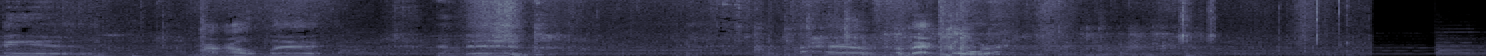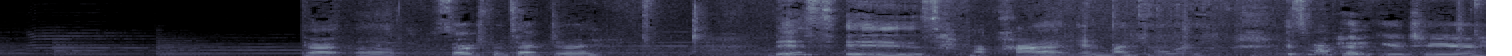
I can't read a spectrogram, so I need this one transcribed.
and my outlet and then have a back door. Got a surge protector. This is my pride and my joy. It's my pedicure chair.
